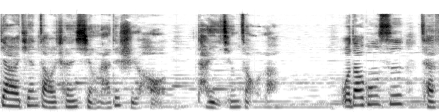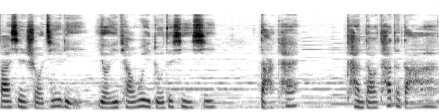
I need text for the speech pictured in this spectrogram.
第二天早晨醒来的时候，他已经走了。我到公司才发现手机里有一条未读的信息，打开，看到他的答案：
